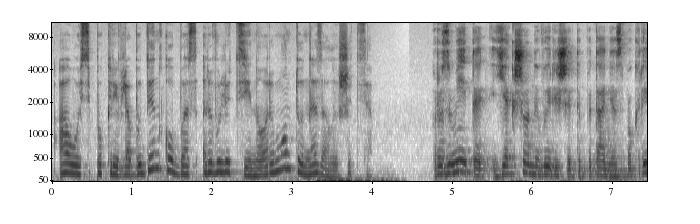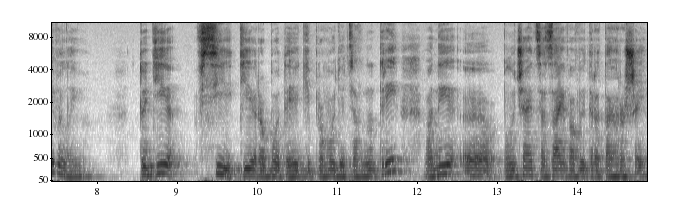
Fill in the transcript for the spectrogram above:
А ось покрівля будинку без революційного ремонту не залишиться. Розумієте, якщо не вирішити питання з покрівлею, тоді всі ті роботи, які проводяться внутрі, вони, е, получається, зайва витрата грошей.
